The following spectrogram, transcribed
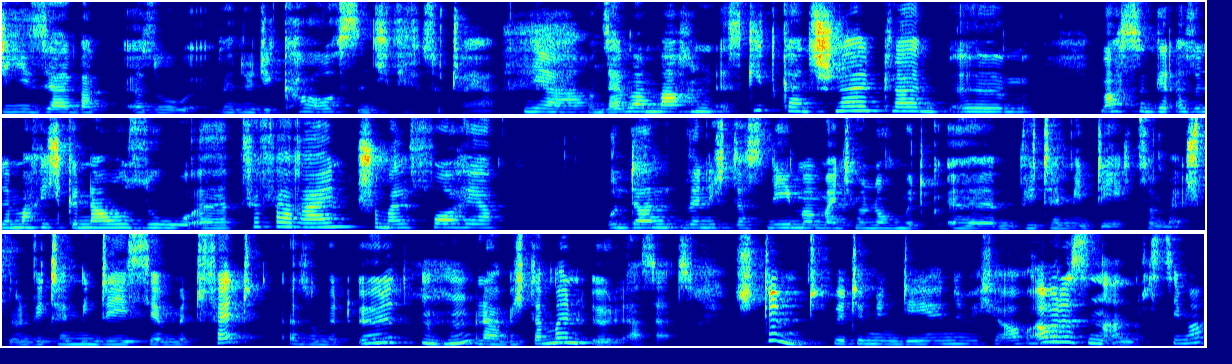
die selber, also wenn du die kaufst, sind die viel zu teuer. Ja. Und selber machen, es geht ganz schnell, klar, ähm, machst du, also dann mache ich genauso äh, Pfeffer rein, schon mal vorher. Und dann, wenn ich das nehme, manchmal noch mit ähm, Vitamin D zum Beispiel. Und Vitamin D ist ja mit Fett, also mit Öl. Mhm. Und dann habe ich dann meinen Ölersatz. Stimmt, Vitamin D nehme ich auch. Aber das ist ein anderes Thema.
